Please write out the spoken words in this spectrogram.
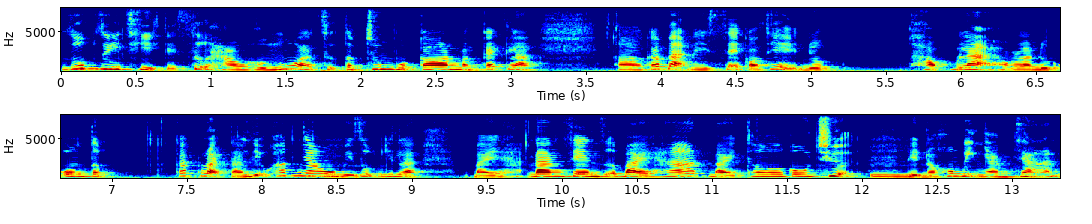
giúp duy trì cái sự hào hứng hoặc là sự tập trung của con bằng cách là ờ, các bạn ấy sẽ có thể được học lại hoặc là được ôn tập các loại tài liệu khác nhau Ừ. ví dụ như là bài đan xen giữa bài hát bài thơ câu chuyện Ừ. để nó không bị nhàm chán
